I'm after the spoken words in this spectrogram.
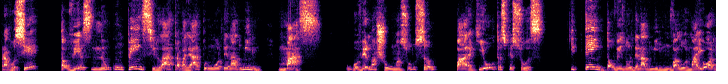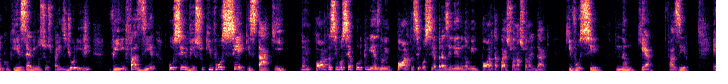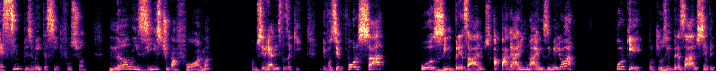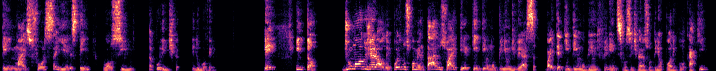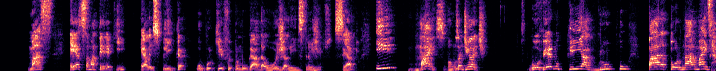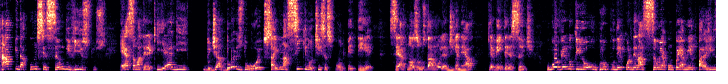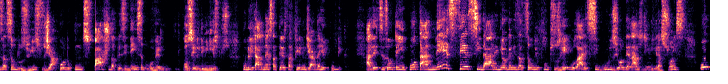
Para você, talvez não compense ir lá trabalhar por um ordenado mínimo, mas o governo achou uma solução para que outras pessoas que têm, talvez no ordenado mínimo, um valor maior do que o que recebem nos seus países de origem, virem fazer o serviço que você que está aqui. Não importa se você é português, não importa se você é brasileiro, não me importa qual é a sua nacionalidade, que você não quer fazer. É simplesmente assim que funciona. Não existe uma forma, vamos ser realistas aqui, de você forçar os empresários a pagarem mais e melhor. Por quê? Porque os empresários sempre têm mais força e eles têm o auxílio da política e do governo. Ok? Então, de um modo geral, depois nos comentários vai ter quem tem uma opinião diversa, vai ter quem tem uma opinião diferente. Se você tiver a sua opinião, pode colocar aqui. Mas essa matéria aqui ela explica o porquê foi promulgada hoje a lei de estrangeiros, certo? E mais, vamos adiante. Governo cria grupo para tornar mais rápida a concessão de vistos. Essa matéria aqui é de, do dia 2 do 8, saiu na sicnoticias.pt, certo? Nós vamos dar uma olhadinha nela, que é bem interessante. O governo criou o grupo de coordenação e acompanhamento para agilização dos vistos, de acordo com um despacho da presidência do governo Conselho de Ministros, publicado nesta terça-feira em Diário da República. A decisão tem em conta a necessidade de organização de fluxos regulares, seguros e ordenados de imigrações, o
